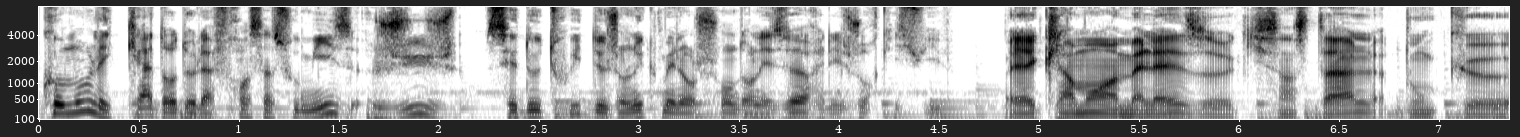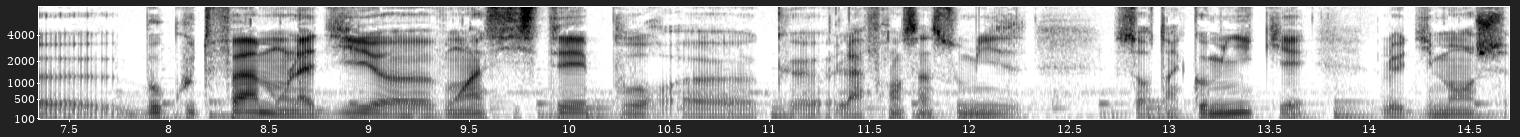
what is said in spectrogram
Comment les cadres de la France insoumise jugent ces deux tweets de Jean-Luc Mélenchon dans les heures et les jours qui suivent? Il y a clairement un malaise euh, qui s'installe. Donc euh, beaucoup de femmes, on l'a dit, vont insister pour que la France insoumise sorte un communiqué le dimanche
